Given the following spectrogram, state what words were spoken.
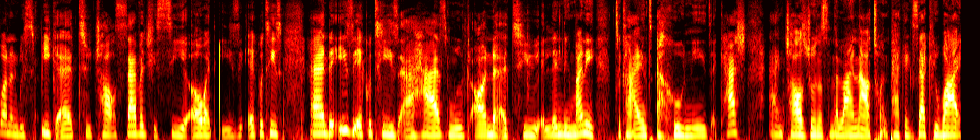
on and we speak uh, to Charles Savage, he's CEO at Easy Equities. And Easy Equities uh, has moved on uh, to lending money to clients who need cash. And Charles joins us on the line now to unpack exactly why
